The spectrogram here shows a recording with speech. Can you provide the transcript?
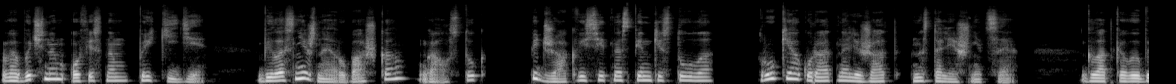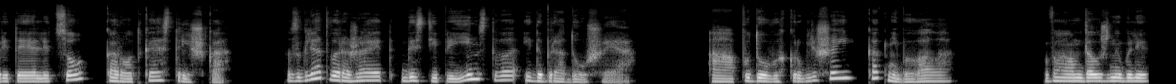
в обычном офисном прикиде. Белоснежная рубашка, галстук, пиджак висит на спинке стула, руки аккуратно лежат на столешнице. Гладко выбритое лицо, короткая стрижка. Взгляд выражает гостеприимство и добродушие. А пудовых кругляшей как не бывало. «Вам должны были...»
